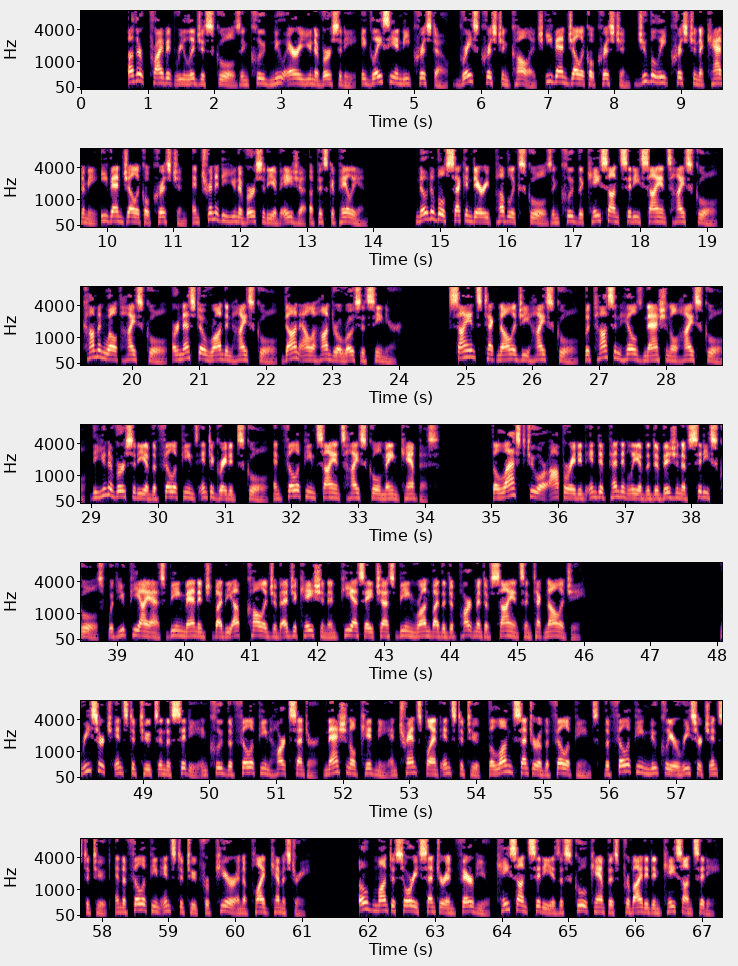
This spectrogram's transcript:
Other private religious schools include New Era University, Iglesia Ni Cristo, Grace Christian College, Evangelical Christian, Jubilee Christian Academy, Evangelical Christian, and Trinity University of Asia, Episcopalian. Notable secondary public schools include the Quezon City Science High School, Commonwealth High School, Ernesto Rondon High School, Don Alejandro Roces Sr. Science Technology High School, Batasan Hills National High School, the University of the Philippines Integrated School, and Philippine Science High School main campus. The last two are operated independently of the Division of City Schools, with UPIS being managed by the UP College of Education and PSHS being run by the Department of Science and Technology. Research institutes in the city include the Philippine Heart Center, National Kidney and Transplant Institute, the Lung Center of the Philippines, the Philippine Nuclear Research Institute, and the Philippine Institute for Pure and Applied Chemistry. OB Montessori Center in Fairview, Quezon City is a school campus provided in Quezon City.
